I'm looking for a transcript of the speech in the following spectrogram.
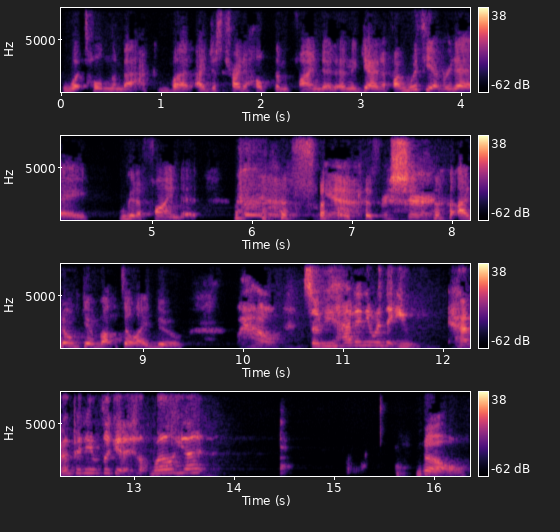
what's holding them back but i just try to help them find it. And again if i'm with you every day i'm gonna find it. So, yeah for sure. I don't give up till i do. Wow. So have you had anyone that you haven't been able to get well yet no,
